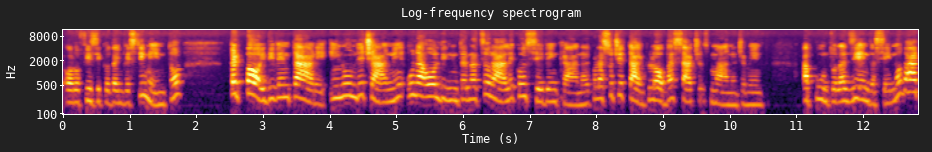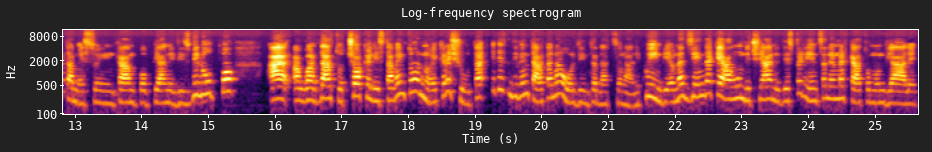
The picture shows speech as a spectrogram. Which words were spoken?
oro fisico da investimento, per poi diventare in 11 anni una holding internazionale con sede in Canada, con la società Global Success Management. Appunto l'azienda si è innovata, ha messo in campo piani di sviluppo, ha, ha, guardato ciò che gli stava intorno, è cresciuta ed è diventata una holding internazionale. Quindi è un'azienda che ha 11 anni di esperienza nel mercato mondiale,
